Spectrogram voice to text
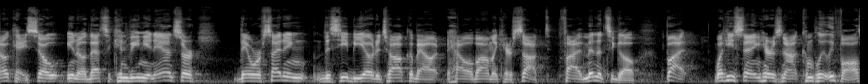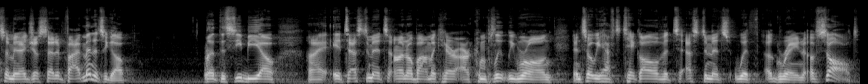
Okay, so, you know, that's a convenient answer. They were citing the CBO to talk about how Obamacare sucked five minutes ago, but what he's saying here is not completely false. I mean, I just said it five minutes ago that the CBO, uh, its estimates on Obamacare are completely wrong, and so we have to take all of its estimates with a grain of salt.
